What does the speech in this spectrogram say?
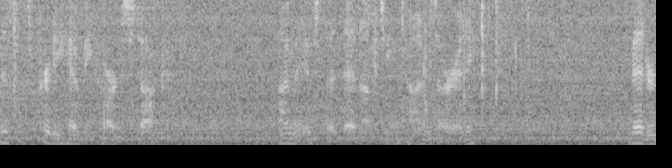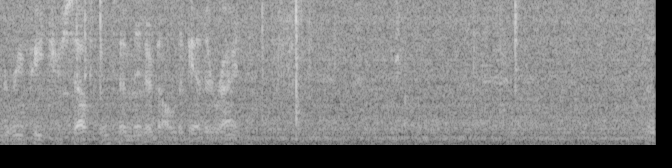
This is pretty heavy cardstock. I may have said that umpteen times already. Better to repeat yourself than to omit it altogether, right? So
